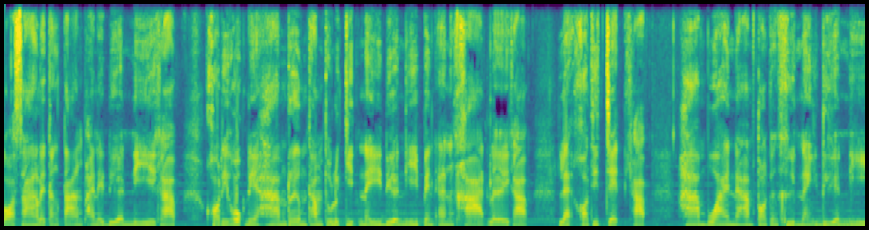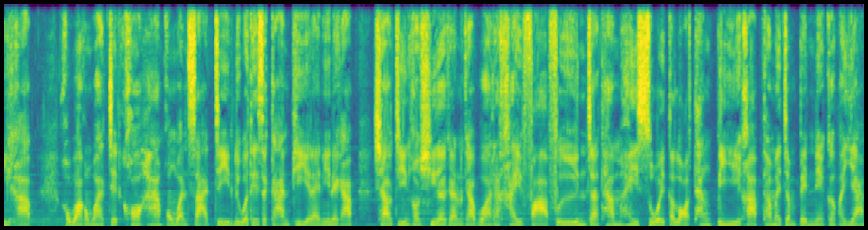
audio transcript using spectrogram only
ก่อสร้างอะไรต่างๆ ภายในเดือนนี้ครับ ข้อที่ 6 เนี่ยห้ามเริ่มทำธุรกิจในเดือนนี้เป็นอันขาดเลยครับ และข้อที่ 7 ครับ ห้ามว่ายน้ำตอนกลางคืนในเดือนนี้ครับเขาว่ากันว่า 7 ข้อห้ามของวันศาสตร์จีน หรือว่าเทศกาลผีอะไรนี้นะครับ ชาวจีนเขาเชื่อกันครับ ว่าถ้าใครฝ่าฝืนจะทำให้ซวยตลอดทั้งปีครับ ถ้าไม่จำเป็นเนี่ยก็พยายาม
